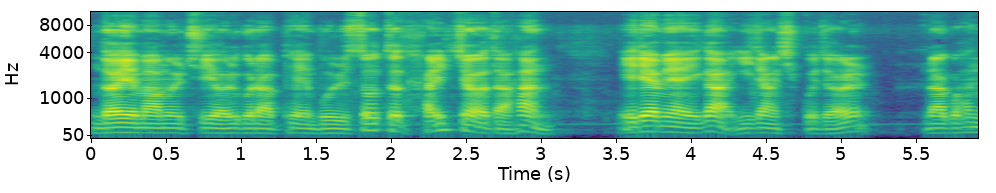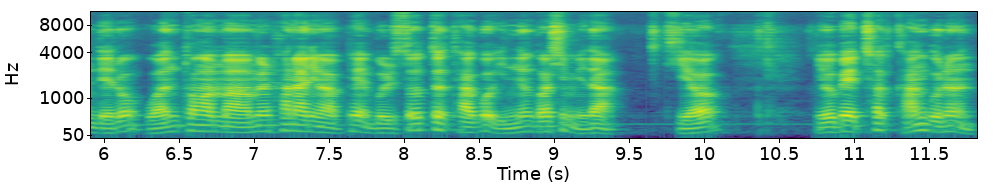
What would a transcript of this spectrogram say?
너의 마음을 주의 얼굴 앞에 물 쏟듯 할지어다 한 에레미야이가 2장 19절 라고 한 대로 원통한 마음을 하나님 앞에 물 쏟듯 하고 있는 것입니다. 기억 욥의 첫 강구는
